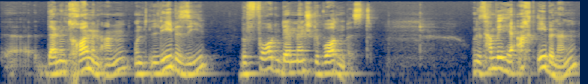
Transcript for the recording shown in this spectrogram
äh, deinen Träumen an und lebe sie, bevor du der Mensch geworden bist. Und jetzt haben wir hier acht Ebenen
